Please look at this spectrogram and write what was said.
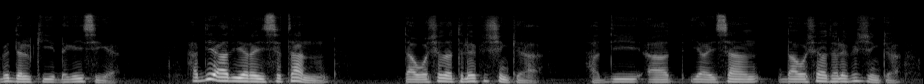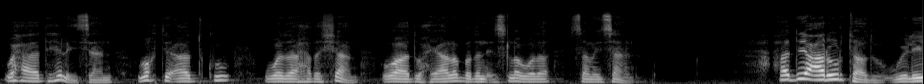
beddelkii dhegeysiga. Haddii aad yaraysataan daawashada telefishinka haddii aad yaraysaan daawashada telefishinka waxaad helaysaan wakhti aad ku wada hadashaan oo aad waxyaalo badan isla wada samaysaan haddii caruurtaadu weli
